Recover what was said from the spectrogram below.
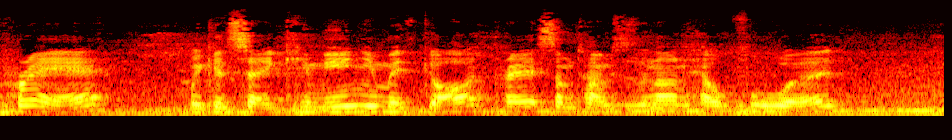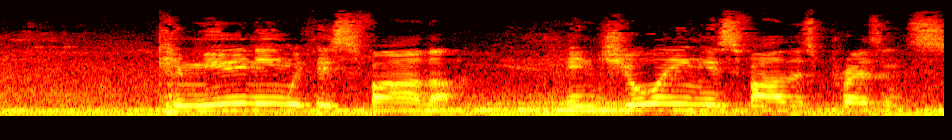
prayer, we could say communion with God. Prayer sometimes is an unhelpful word. Communing with his Father, enjoying his Father's presence,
